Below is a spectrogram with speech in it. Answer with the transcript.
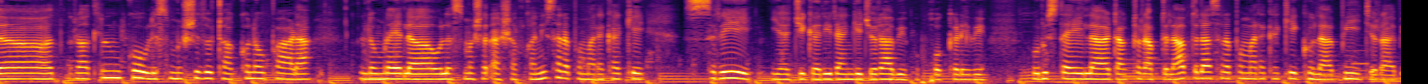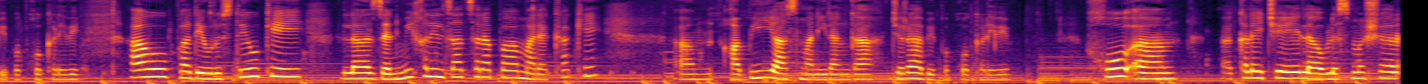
د راتلونکو ولسمشریزو ټاکنو په اړه لومړی له ولسمشر اشرف غنی سره په مرکه کې سری یا جګری رنګي جرابې په پخو کړې وي ورسته یې له ډاکټر عبد الله عبد الله سره په مرکه کې ګلابي جرابې په پخو کړې وي او په دې ورستیو کې له زلمی خلیلزاد سره په مرکه کې ابي آسماني رنګه جرابې په پخو کړې وي خو کله چې له ولسمشر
